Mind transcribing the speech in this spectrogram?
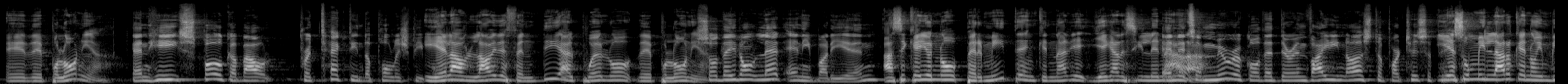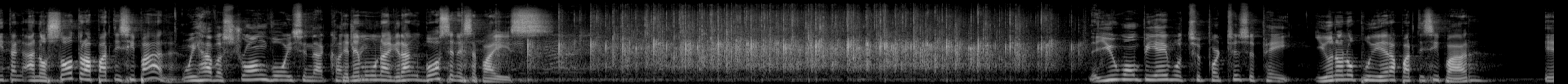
eh, de Polonia. And he spoke about protecting the Polish people. Y él hablaba y defendía al pueblo de Polonia. So they don't let anybody in. Así que ellos no permiten que nadie llegue a decirle nada. And it's a miracle that they're inviting us to participate. Y es un milagro que nos invitan a nosotros a participar. We have a strong voice in that country. Tenemos una gran voz en ese país. You won't be able to participate Y uno no pudiera participar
